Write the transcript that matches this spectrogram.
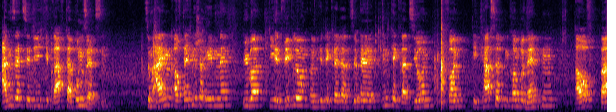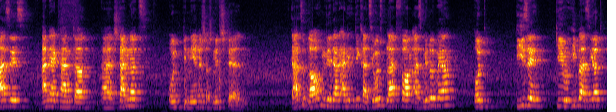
Ansätze, die ich gebracht habe, umsetzen? Zum einen auf technischer Ebene über die Entwicklung und äh, Integration von gekapselten Komponenten auf Basis anerkannter äh, Standards und generischer Schnittstellen. Dazu brauchen wir dann eine Integrationsplattform als Middleware und diese GUI-basiert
